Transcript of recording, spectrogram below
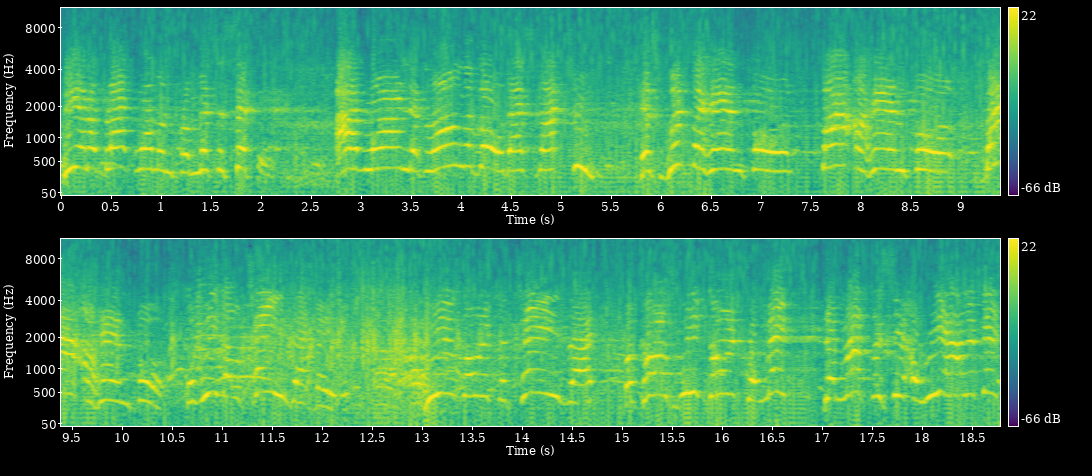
Being a black woman from Mississippi, I've learned that long ago that's not true. It's with a handful, by a handful, by a handful. But we're going to change that, baby. We're going to change that because we're going to make democracy a reality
